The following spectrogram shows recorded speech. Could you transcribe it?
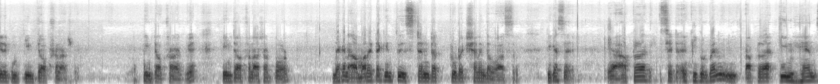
এরকম তিনটে অপশান আসবে। তিনটে অপশান আসবে। তিনটে অপশান আসার পর দেখেন আমার এটা কিন্তু স্ট্যান্ডার্ড প্রোটেকশানে দেওয়া আছে, ঠিক আছে? আপনারা সেটা কী করবেন? আপনারা ইনহ্যান্স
